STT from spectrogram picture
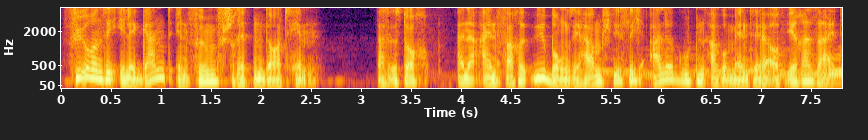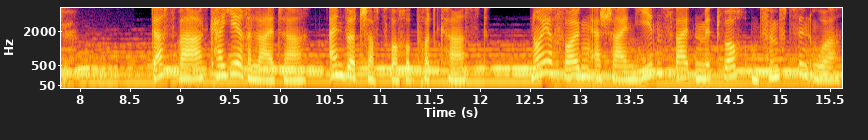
führen Sie elegant in fünf Schritten dorthin. Das ist doch eine einfache Übung. Sie haben schließlich alle guten Argumente auf Ihrer Seite. Das war Karriereleiter, ein Wirtschaftswoche-Podcast. Neue Folgen erscheinen jeden zweiten Mittwoch um 15 Uhr.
